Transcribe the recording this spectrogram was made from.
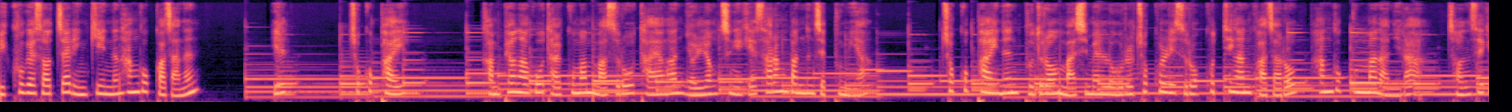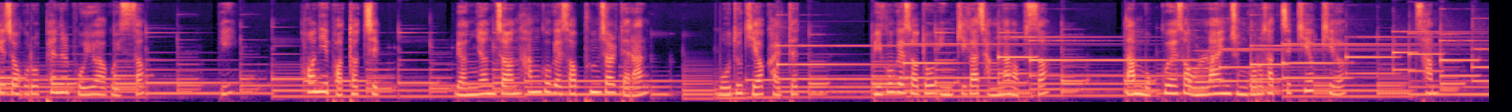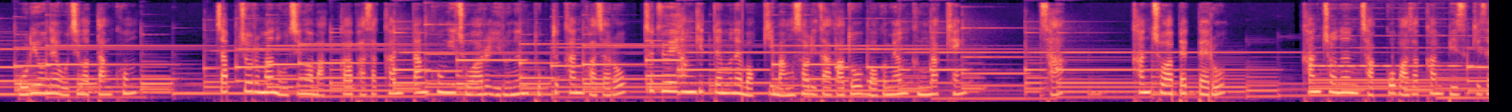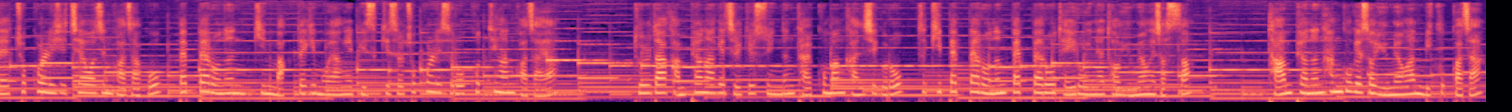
미쿡에서 제일 인기 있는 한국 과자는 1. 초코파이. 간편하고 달콤한 맛으로 다양한 연령층에게 사랑받는 제품이야. 초코파이는 부드러운 마시멜로우를 초콜릿으로 코팅한 과자로 한국뿐만 아니라 전 세계적으로 팬을 보유하고 있어. 2. 허니 버터칩. 몇 년 전 한국에서 품절 대란. 모두 기억할 듯. 미국에서도 인기가 장난 없어. 난 못 구해서 온라인 중고로 샀지 키읔키읔. 3. 오리온의 오징어 땅콩. 짭조름한 오징어 맛과 바삭한 땅콩이 조화를 이루는 독특한 과자로 특유의 향기 때문에 먹기 망설이다가도 먹으면 극락행. 4. 칸초와 빼빼로. 칸초는 작고 바삭한 비스킷에 초콜릿이 채워진 과자고 빼빼로는 긴 막대기 모양의 비스킷을 초콜릿으로 코팅한 과자야. 둘 다 간편하게 즐길 수 있는 달콤한 간식으로 특히 빼빼로는 빼빼로 데이로 인해 더 유명해졌어. 다음 편은 한국에서 유명한 미국 과자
